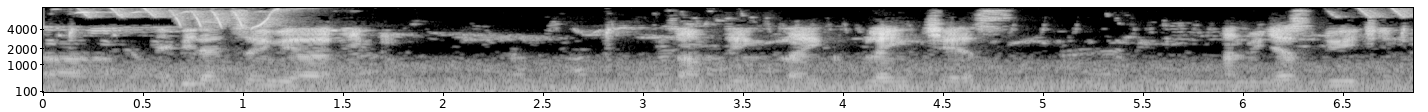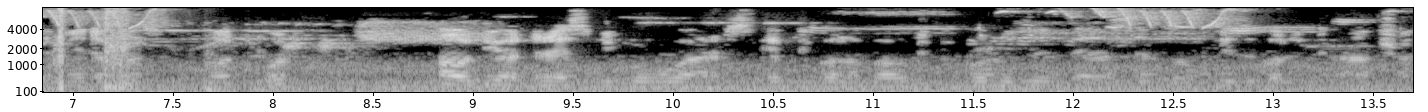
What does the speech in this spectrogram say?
Uh, maybe let's say we are into something like playing chess, and we just do it in the metaverse. What, what, how do you address people who are skeptical about people losing their sense of physical interaction?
